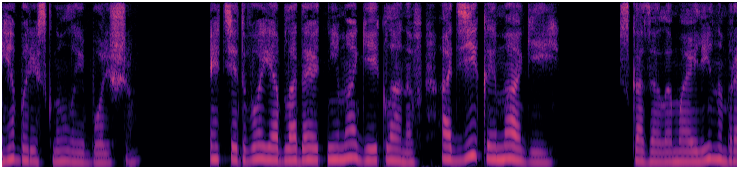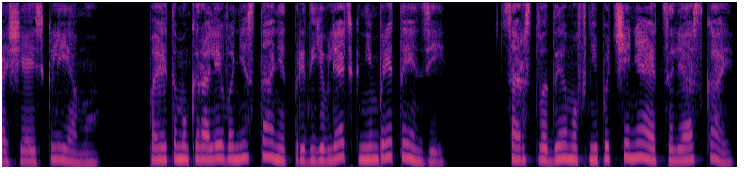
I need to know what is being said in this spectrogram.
Я бы рискнула и больше. «Эти двое обладают не магией кланов, а дикой магией», — сказала Майлин, обращаясь к Лему. «Поэтому королева не станет предъявлять к ним претензий. Царство демов не подчиняется Лиаскай.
